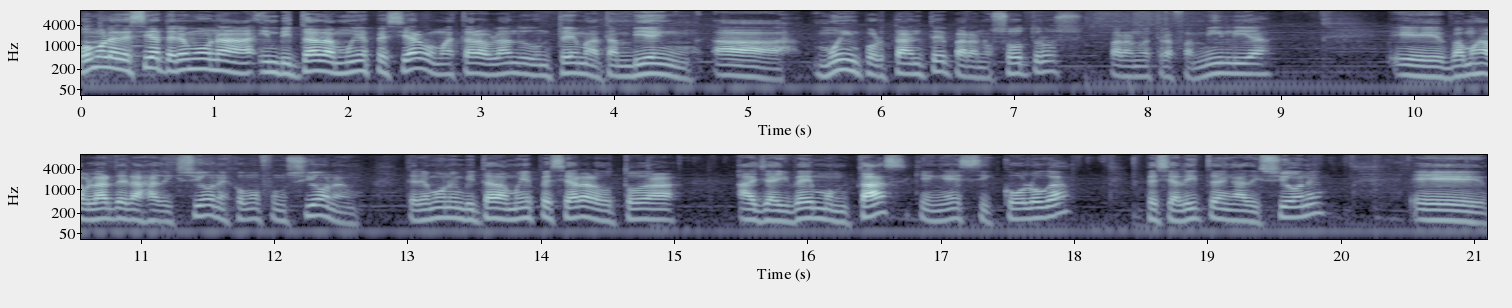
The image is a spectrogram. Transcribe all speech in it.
Como les decía, tenemos una invitada muy especial. Vamos a estar hablando de un tema también ah, muy importante para nosotros, para nuestra familia. Eh, vamos a hablar de las adicciones, cómo funcionan. Tenemos una invitada muy especial, la doctora Ayaibe Montaz, quien es psicóloga, especialista en adicciones. Eh,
